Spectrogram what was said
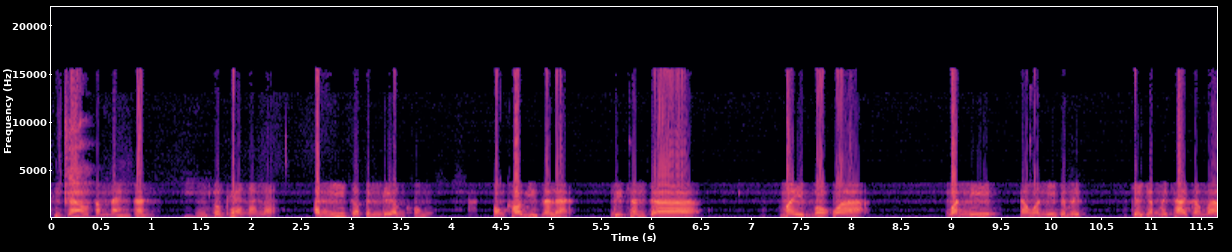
ที่จะค่ะเอาตำแหน่งกันอืมก็แค่นั้นแหละ อันนี้ก็เป็นเรื่องของของเขาอีกนั่นแหละ ดิฉันจะไม่บอกว่าวันนี้ถ้าวันนี้จะไม่ จะยังไม่ใช้คำว่า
